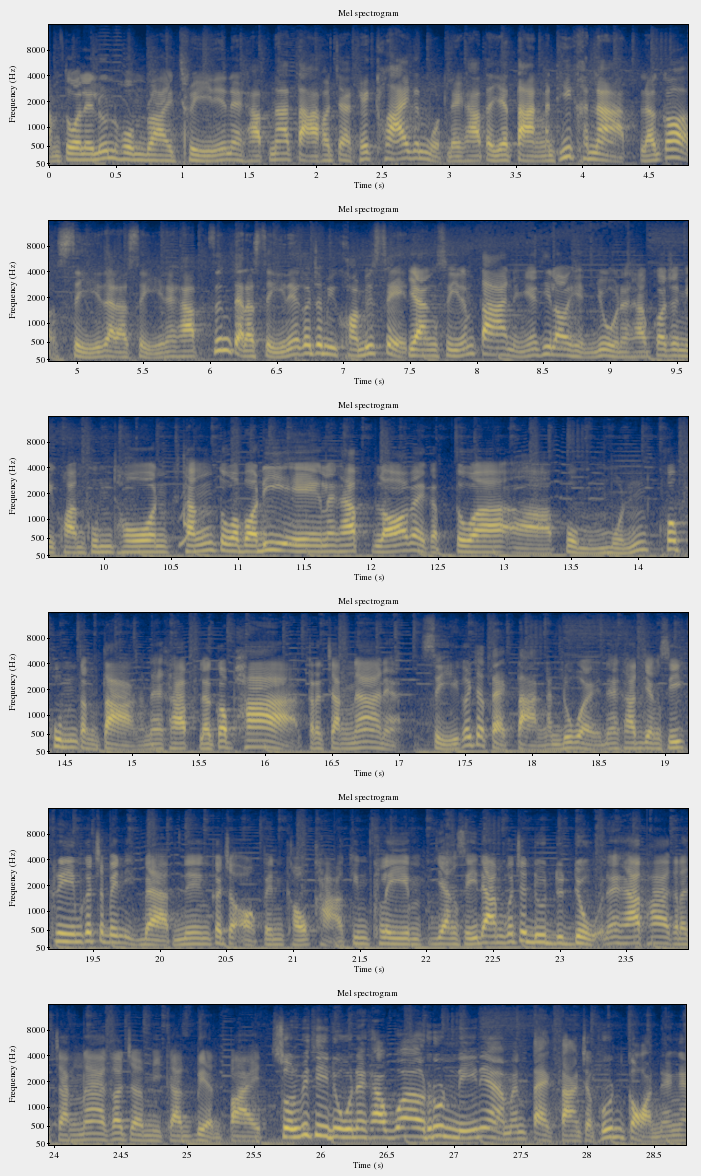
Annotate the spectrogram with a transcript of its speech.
3 ตัวในรุ่น Home Line 3นี่นะครับหน้าตาเขาจะคล้ายๆกันหมดเลยครับแต่จะต่างกันที่ขนาดแล้วก็สีแต่ละสีนะครับซึ่งแต่ละสีเนี่ยก็จะมีความพิเศษอย่างสีน้ำตาลอย่างเงี้ยที่เราเห็นอยู่นะครับก็จะมีความคุมโทน ทั้งตัวบอดี้เองนะครับล้อไปกับตัวปุ่มหมุนควบคุมต่างๆนะครับแล้วก็ผ้ากระจังหน้าเนี่ยสีก็จะแตกต่างกันด้วยนะครับอย่างสีครีมก็จะเป็นอีกแบบหนึ่งก็จะออกเป็นขาวๆครีมครีมๆอย่างสีดำก็จะดูดุๆนะครับผ้ากระจังหน้าก็จะมีการเปลี่ยนไป ส่วนวิธีดูนะครับว่ารุ่นนี้เนี่ยมันแตกต่างจากรุ่นก่อนยังไง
